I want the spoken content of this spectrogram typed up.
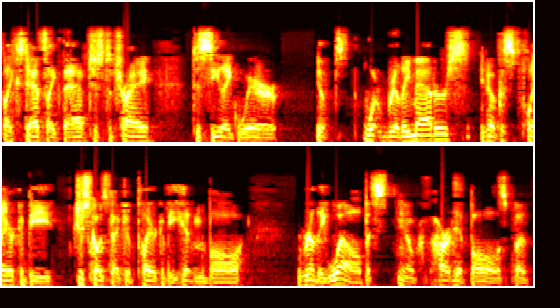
like stats like that, just to try to see like where you know, what really matters, you know, because player could be just goes back to player could be hitting the ball really well, but you know, hard hit balls, but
